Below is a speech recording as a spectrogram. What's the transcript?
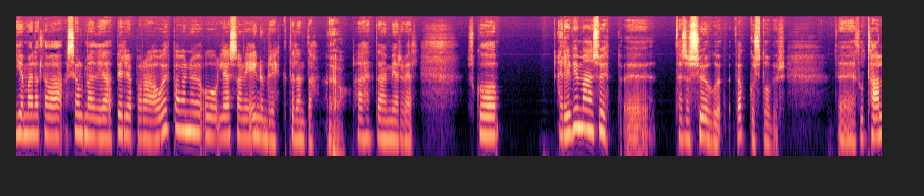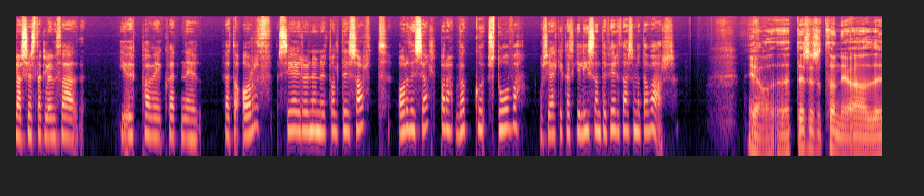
ég mæl allavega sjálf með því að byrja bara á upphafinu og lesa hann í einum rikk til enda. Já. Það hendaði mér vel. Sko, rifjum aðeins upp uh, þessa sögu, vöggustofur. Uh, þú talar sérstaklega um það í upphafi hvernig þetta orð sé í rauninni doldið sárt, orðið sjálf bara vöggu stofa og sé ekki kannski lýsandi fyrir það sem þetta var. Já, þetta er sérstaklega þannig að e,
